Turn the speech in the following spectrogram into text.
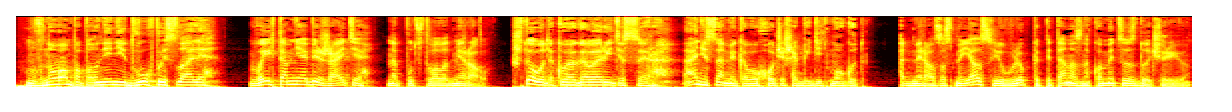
В новом пополнении двух прислали. Вы их там не обижайте, напутствовал адмирал. Что вы такое говорите, сэр? Они сами кого хочешь обидеть могут. Адмирал засмеялся и увлек капитана знакомиться с дочерью.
